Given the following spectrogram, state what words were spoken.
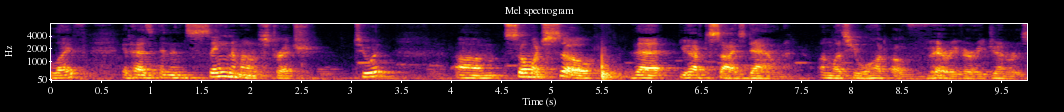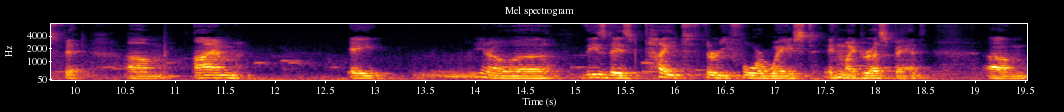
life. It has an insane amount of stretch to it, um, so much so that you have to size down unless you want a very, very generous fit. Um, I'm a, you know, uh, these days tight 34 waist in my dress pant. Um,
